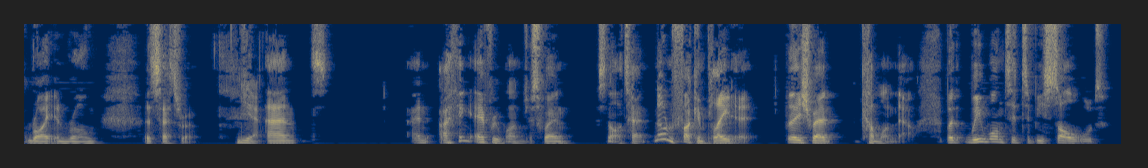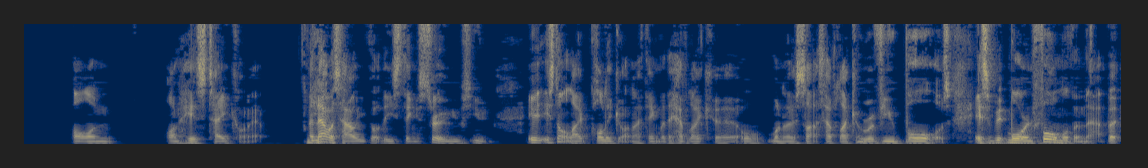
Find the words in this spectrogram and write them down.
right and wrong etc yeah. And and i think everyone just went it's not a 10 no one fucking played it. But they just went come on now. But we wanted to be sold on on his take on it. And yeah. that was how you got these things through. You, you it's not like Polygon, I think, where they have like a, or one of those sites have like a review board. It's a bit more informal than that. But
